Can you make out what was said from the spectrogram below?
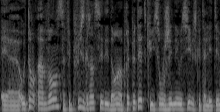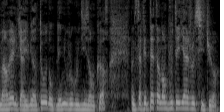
et euh, autant avant ça fait plus grincer des dents. Après peut-être qu'ils sont gênés aussi parce que t'as l'été Marvel qui arrive bientôt donc des nouveaux goodies encore. Donc ça fait peut-être un embouteillage aussi tu vois.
